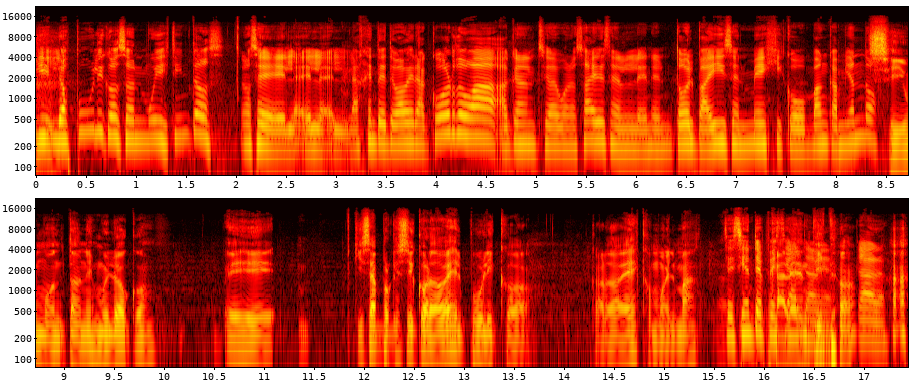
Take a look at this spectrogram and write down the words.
¿Y los públicos son muy distintos? No sé, la, la- la gente te va a ver a Córdoba, acá en Ciudad de Buenos Aires, en, el- en el- todo el país, en México, ¿van cambiando? Sí, un montón, es muy loco. Eh, quizá porque soy cordobés, el público cordobés es como el más... Se siente especial Calentito. también. Claro.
